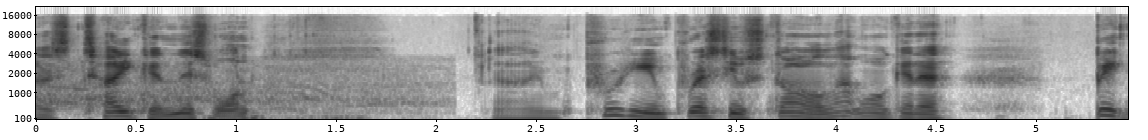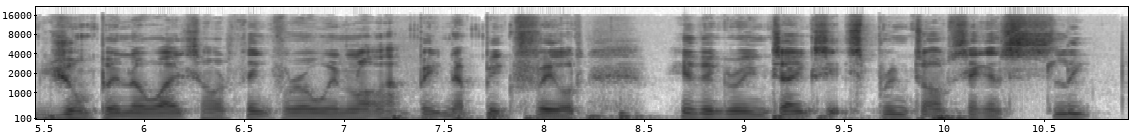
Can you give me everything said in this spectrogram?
has taken this one. Um, pretty impressive style. That will get a big jump in the weights, I would think, for a win like that, beating a big field. Hither Green takes it. Springtime second. Sleep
